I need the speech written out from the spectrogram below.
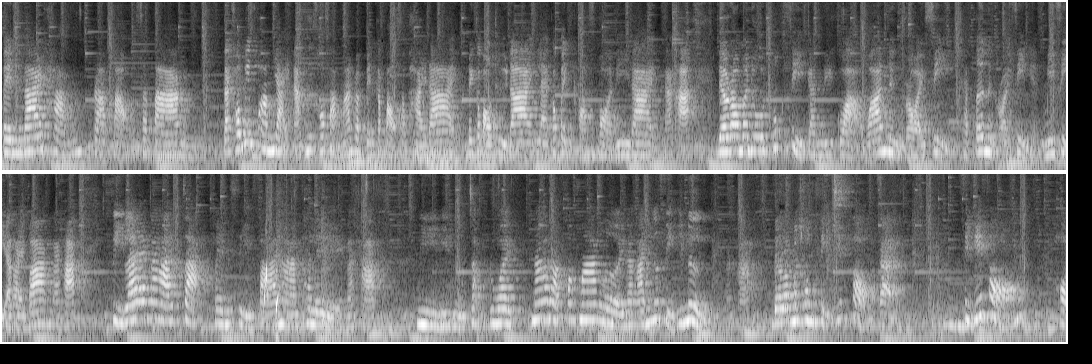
เป็นได้ทั้งกระเป๋าสตางค์แต่เขามีความใหญ่นะ คือเขาสามารถแบบเป็นกระเป๋าสะพายได้ เป็นกระเป๋าถือได้ และก็เป็น cross body ได้นะคะ เดี๋ยวเรามาดูทุกสีกันดีกว่าว่า 104 chapter 104 เนี่ย มีสีอะไรบ้างนะคะ สีแรกนะคะจะเป็นสีฟ้าน้ำทะเลนะคะ มีมีหูจับด้วย น่ารักมากๆเลยนะคะ นี่คือสีที่หนึ่งนะคะ เดี๋ยวเรามาชมสีที่สองกัน สีที่สองขอ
